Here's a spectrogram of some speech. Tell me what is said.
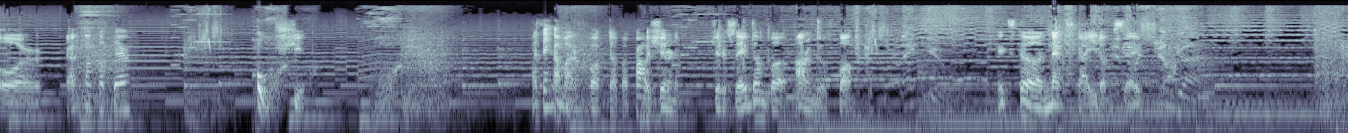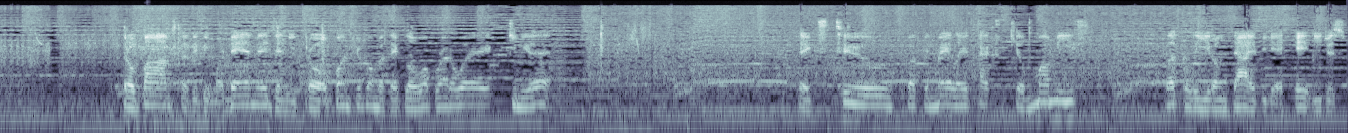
Or, did I fuck up there? Oh shit. I think I might have fucked up. I probably shouldn't should have saved him, but I don't give a fuck. It's the next guy you don't save. Throw bombs because they do more damage, and you throw a bunch of them but they blow up right away. Give me that. Takes two fucking melee attacks to kill mummies. Luckily, you don't die if you get hit, you just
